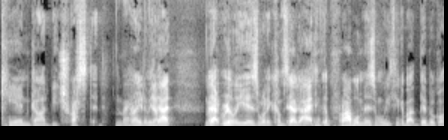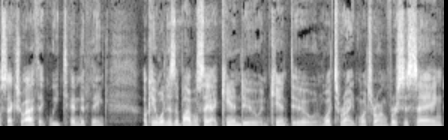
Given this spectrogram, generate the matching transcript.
Can God be trusted? Right. I mean Yeah. that that Right. really is what it comes down to. I think the problem is when we think about biblical sexual ethic, we tend to think, okay, what does the Bible say I can do and can't do, and what's right and what's wrong, versus saying.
